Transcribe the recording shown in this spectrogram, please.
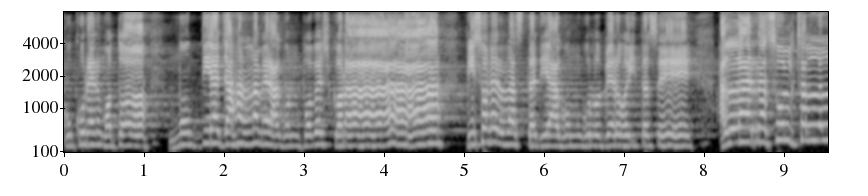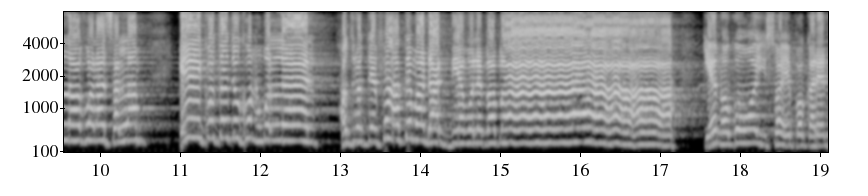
কুকুরের মতো, মুখ দিয়ে জাহান নামের আগুন প্রবেশ করা। পিছনের রাস্তা দিয়ে আগুনগুলো বের হইতেছে। আল্লাহর রাসূল সাল্লাল্লাহু আলাইহি সাল্লাম এই কথা যখন বললেন, হযরতে ফাতেমা ডাক দিয়ে বলে, বাবা কেন গো ওই প্রকারের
